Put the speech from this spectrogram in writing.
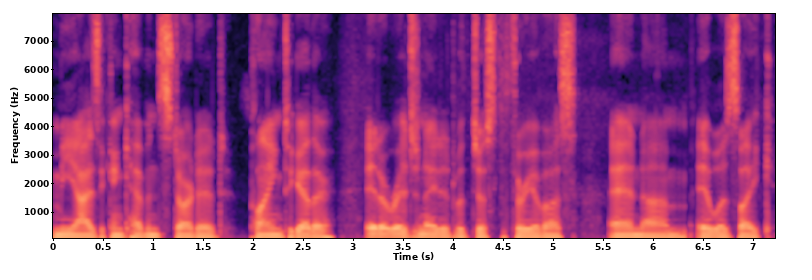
me, Isaac and Kevin started playing together. It originated with just the three of us and um it was like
